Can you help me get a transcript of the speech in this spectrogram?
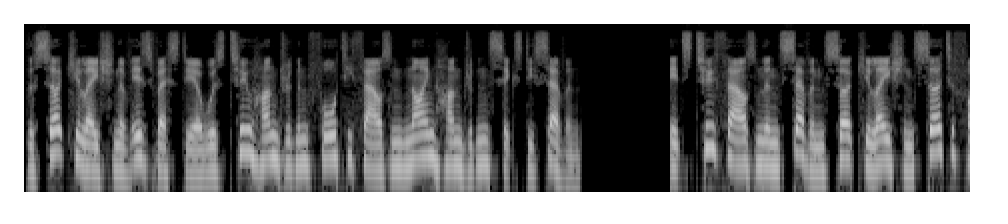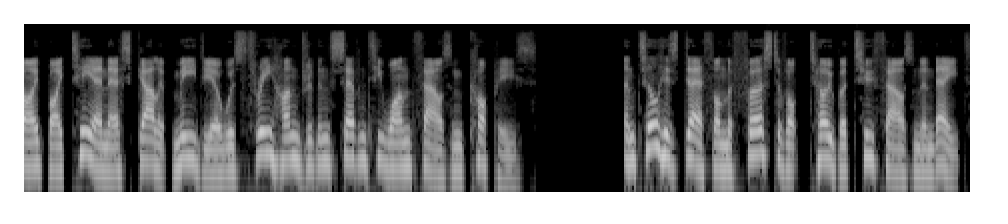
the circulation of Izvestia was 240,967. Its 2007 circulation certified by TNS Gallup Media was 371,000 copies. Until his death on 1 October 2008,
